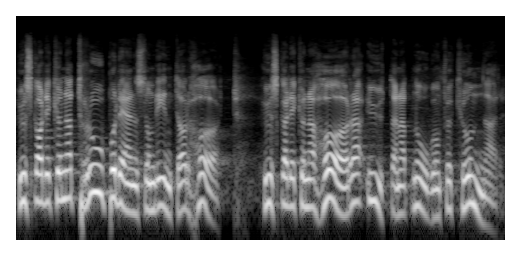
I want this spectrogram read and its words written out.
Hur ska de kunna tro på den som de inte har hört? Hur ska de kunna höra utan att någon förkunnar?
